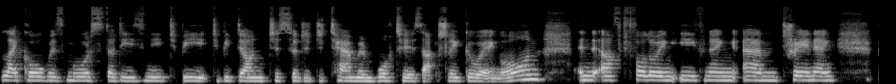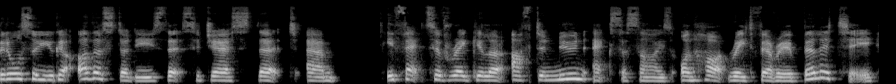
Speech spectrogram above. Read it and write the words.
like always, more studies need to be to be done to sort of determine what is actually going on and after following evening um, training. But also, you get other studies that suggest that um, effects of regular afternoon exercise on heart rate variability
